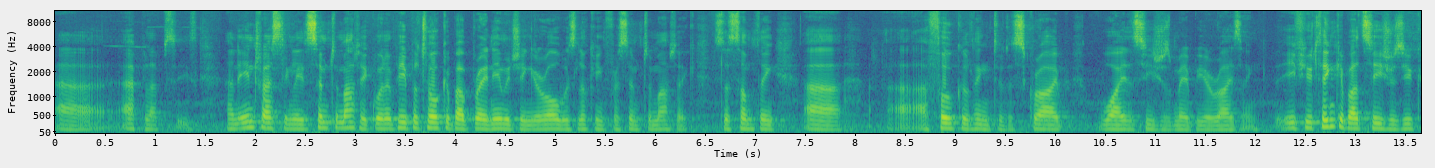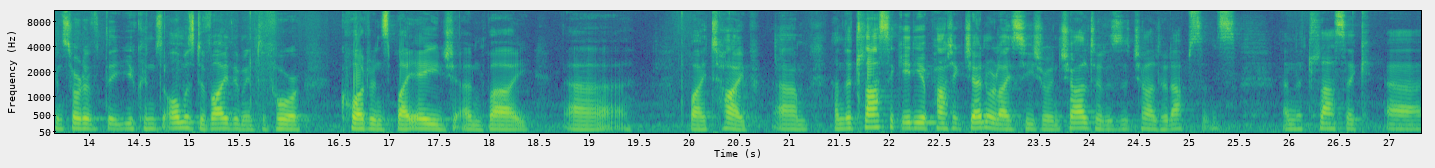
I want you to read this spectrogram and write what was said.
uh, epilepsies. And interestingly, the symptomatic, when people talk about brain imaging, you're always looking for symptomatic. So something, uh, a focal thing to describe why the seizures may be arising. If you think about seizures, you can sort of, you can almost divide them into four quadrants by age and by, uh, by type. Um, and the classic idiopathic generalized seizure in childhood is a childhood absence. And the classic uh,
